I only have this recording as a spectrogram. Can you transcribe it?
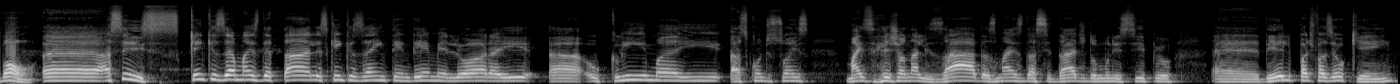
Bom, é, Assis, quem quiser mais detalhes, quem quiser entender melhor aí uh, o clima e as condições mais regionalizadas, mais da cidade, do município é, dele, pode fazer o quê, hein?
